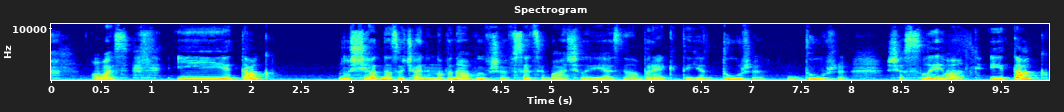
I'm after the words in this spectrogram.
Ось. І так, Ну, ще одна звичайна новина. Ви вже все це бачили. Я зняла брекети. Я дуже дуже щаслива. І так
